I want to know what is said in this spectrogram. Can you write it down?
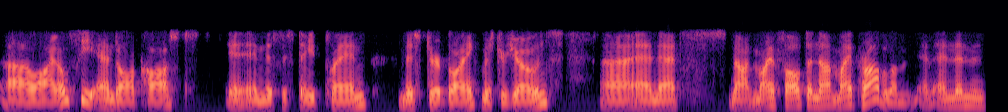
uh, well, I don't see end all costs in, in this estate plan, Mr. Blank, Mr. Jones. Uh, and that's not my fault and not my problem. And, and then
